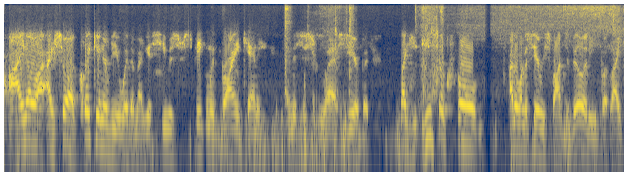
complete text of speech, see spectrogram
I know I saw a quick interview with him. I guess he was speaking with Brian Kenny, and this is from last year. But like he, he took full, I don't want to say responsibility, but like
